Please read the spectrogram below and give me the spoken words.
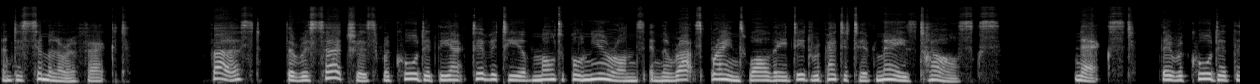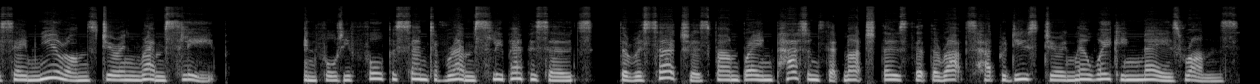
and to similar effect. First, the researchers recorded the activity of multiple neurons in the rats' brains while they did repetitive maze tasks. Next, they recorded the same neurons during REM sleep. In 44% of REM sleep episodes, the researchers found brain patterns that matched those that the rats had produced during their waking maze runs.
